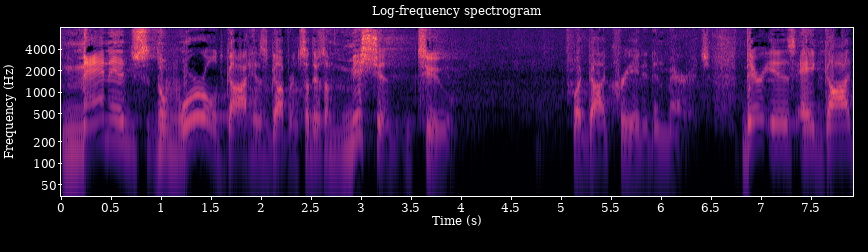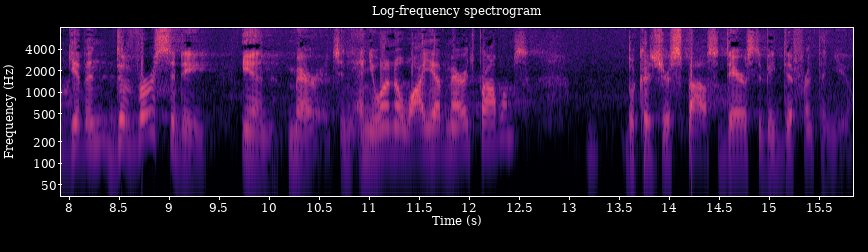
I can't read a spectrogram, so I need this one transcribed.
manage the world God has governed. So there's a mission to what God created in marriage. There is a God given diversity in marriage. And, and you want to know why you have marriage problems? Because your spouse dares to be different than you.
